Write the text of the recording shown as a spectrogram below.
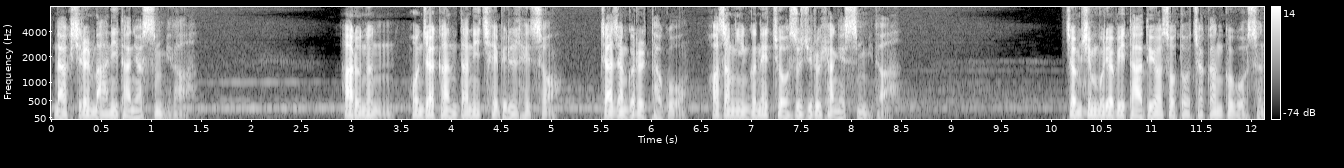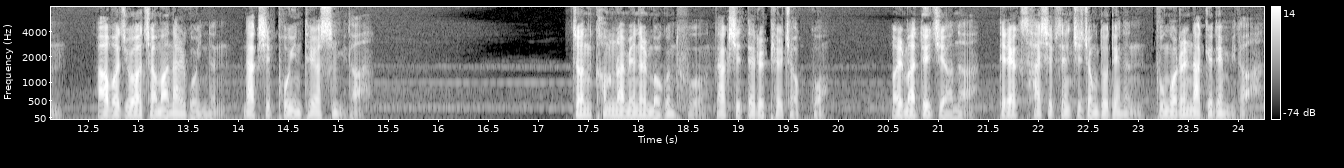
낚시를 많이 다녔습니다. 하루는 혼자 간단히 채비를 해서 자전거를 타고 화성 인근의 저수지로 향했습니다. 점심 무렵이 다 되어서 도착한 그곳은 아버지와 저만 알고 있는 낚시 포인트였습니다. 전 컵라면을 먹은 후 낚싯대를 펼쳤고 얼마 되지 않아 대략 40cm 정도 되는 붕어를 낚게 됩니다.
